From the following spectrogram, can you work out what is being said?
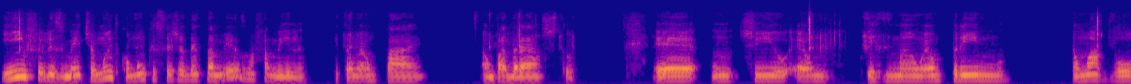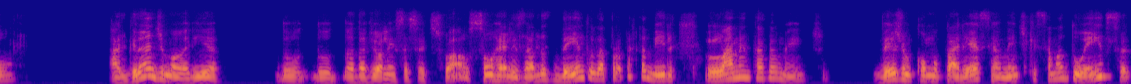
e infelizmente é muito comum que seja dentro da mesma família. Então é um pai, é um padrasto, é um tio, é um irmão, é um primo, é um avô. A grande maioria do, do, da violência sexual são realizadas dentro da própria família, lamentavelmente. Vejam como parece realmente que isso é uma doença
